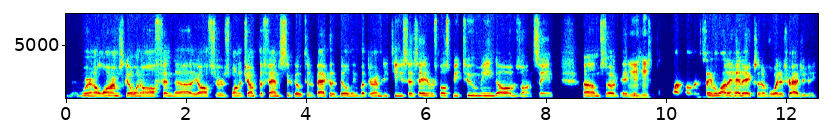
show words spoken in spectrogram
where an alarm's going off and uh, the officers want to jump the fence to go to the back of the building, but their MDT says, "Hey, there were supposed to be two mean dogs on scene." Um, so it, mm-hmm. it save a lot of headaches and avoid a tragedy.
